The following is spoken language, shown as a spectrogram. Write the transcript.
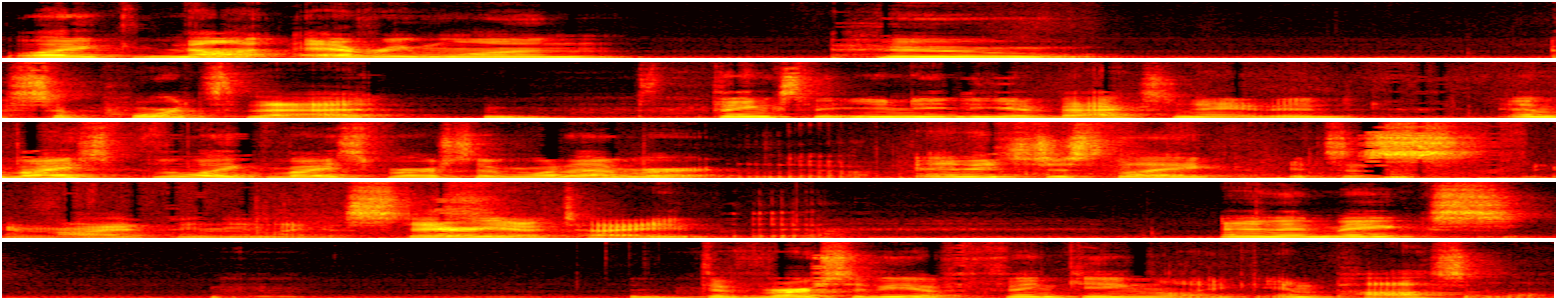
Like, not everyone who supports that thinks that you need to get vaccinated, and vice like vice versa, whatever. Yeah. And it's just like it's a, in my opinion, like a stereotype, Yeah. and it makes diversity of thinking like impossible.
